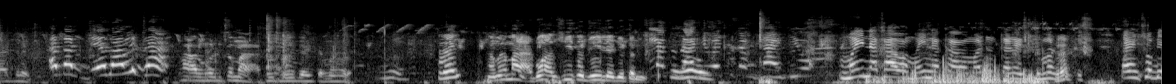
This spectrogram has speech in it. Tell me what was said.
આ તાર જે દાવી જા. હોડી તો મારા હાથું જોઈ જાય તમે તમે મારા હાથું આવશે તો જોઈ લેજો તમે. મહિના ખાવા મહિના ખાવા મદદ કરે ત્રણસો બે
